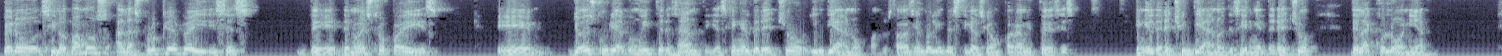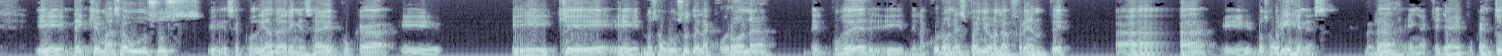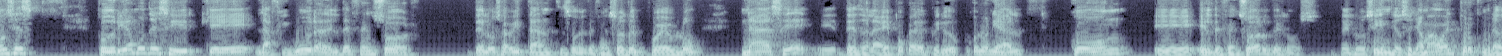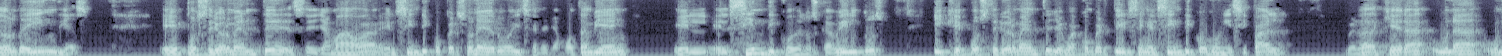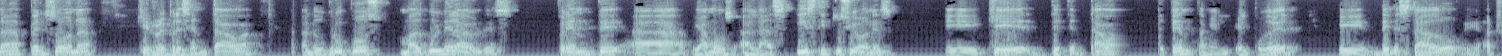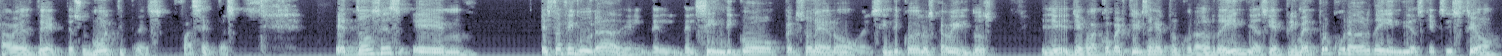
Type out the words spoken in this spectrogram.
Pero si nos vamos a las propias raíces de, nuestro país, eh, yo descubrí algo muy interesante y es que en el derecho indiano, cuando estaba haciendo la investigación para mi tesis, en el derecho indiano, es decir, en el derecho de la colonia, eh, de qué más abusos eh, se podían dar en esa época que los abusos de la corona, del poder de la corona española frente a, eh, los orígenes, ¿verdad? En aquella época. Entonces, podríamos decir que la figura del defensor de los habitantes o del defensor del pueblo nace eh, desde la época del periodo colonial con eh, el defensor de los, de los indios. Se llamaba el procurador de Indias. Posteriormente se llamaba el síndico personero y se le llamó también el, el síndico de los cabildos y que posteriormente llegó a convertirse en el síndico municipal, ¿verdad? Que era una, una persona que representaba a los grupos más vulnerables frente a, digamos, a las instituciones eh, que detentaban, detentan el, poder eh, del Estado eh, a través de, sus múltiples facetas. Entonces, em, esta figura del, síndico personero o el síndico de los cabildos llegó a convertirse en el procurador de Indias y el primer procurador de Indias que existió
